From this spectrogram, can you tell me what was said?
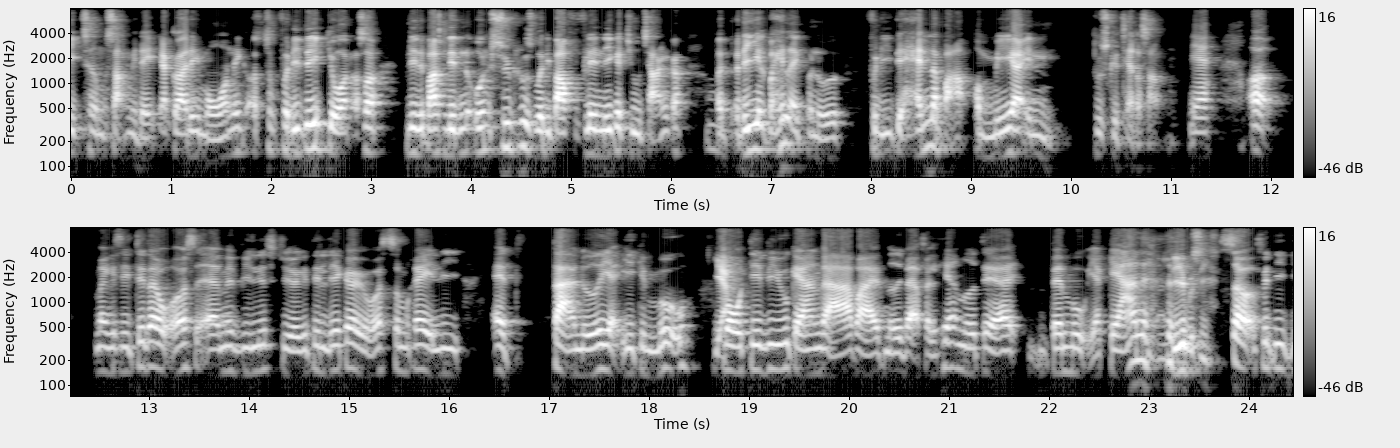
ikke taget mig sammen i dag, jeg gør det i morgen, ikke? og så fordi det ikke gjort, og så bliver det bare sådan lidt en ond cyklus, hvor de bare får flere negative tanker, mm. og, og det hjælper heller ikke på noget, fordi det handler bare om mere end du skal tage dig sammen. Ja, og man kan sige, det der jo også er med viljestyrke, det ligger jo også som regel i, at der er noget, jeg ikke må. Ja. Hvor det vi jo gerne vil arbejde med, i hvert fald hernede, det er, hvad må jeg gerne? Lige præcis. så fordi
